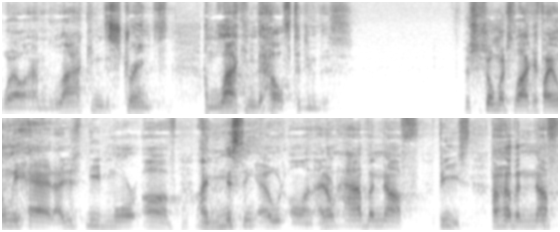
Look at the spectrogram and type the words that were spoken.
well. I'm lacking the strength i'm lacking the health to do this there's so much lack. If I only had, I just need more of. I'm missing out on. I don't have enough peace. I don't have enough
